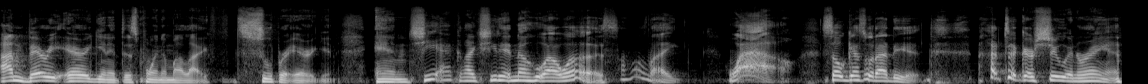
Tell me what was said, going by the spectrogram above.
I'm very arrogant at this point in my life, super arrogant. And she acted like she didn't know who I was. I was like, wow. So guess what I did? I took her shoe and ran.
